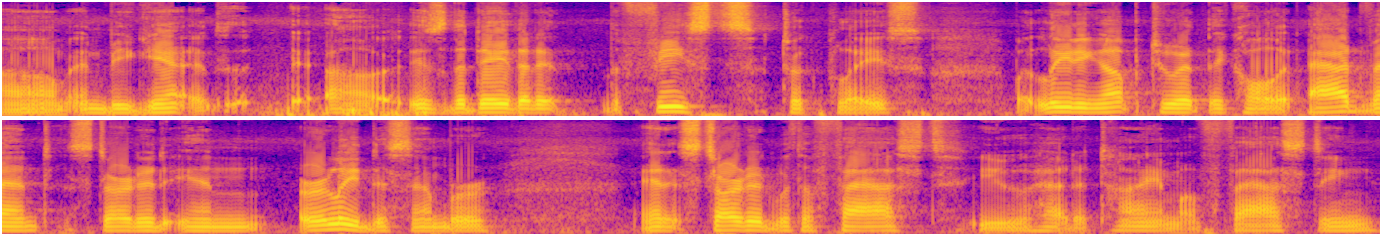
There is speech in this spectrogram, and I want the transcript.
um, and began uh, is the day that it, the feasts took place. But leading up to it, they call it Advent, started in early December, and it started with a fast. You had a time of fasting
